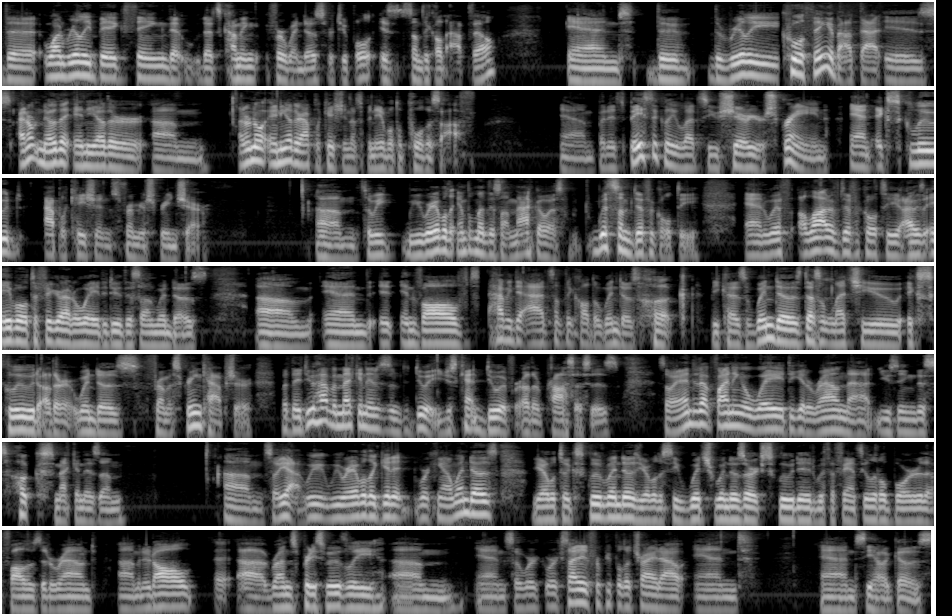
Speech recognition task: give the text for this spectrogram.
the one really big thing that that's coming for Windows for Tuple is something called AppVeil. And the the really cool thing about that is I don't know that any other um, I don't know any other application that's been able to pull this off. Um, but it's basically lets you share your screen and exclude applications from your screen share. Um, so we we were able to implement this on Mac OS with some difficulty, and with a lot of difficulty, I was able to figure out a way to do this on Windows. Um, and it involved having to add something called the Windows hook because Windows doesn't let you exclude other windows from a screen capture, but they do have a mechanism to do it. You just can't do it for other processes. So I ended up finding a way to get around that using this hooks mechanism um, so yeah, we, we were able to get it working on Windows. You're able to exclude windows. You're able to see which windows are excluded with a fancy little border that follows it around, um, and it all uh, runs pretty smoothly. Um, and so we're we're excited for people to try it out and and see how it goes.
